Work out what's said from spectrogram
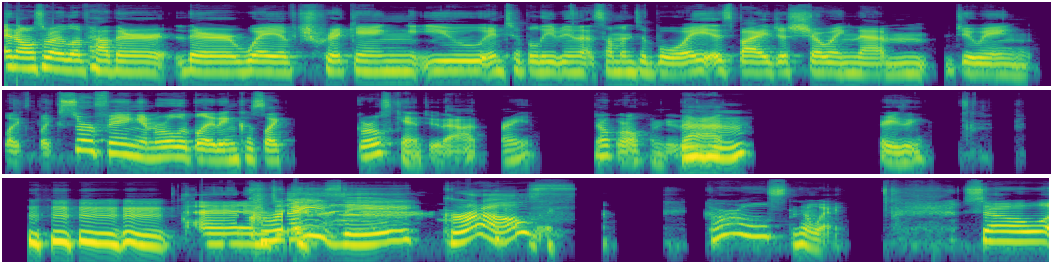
And also, I love how their their way of tricking you into believing that someone's a boy is by just showing them doing like like surfing and rollerblading because like girls can't do that, right? No girl can do that. Crazy. Mhm. And Crazy girls. girls, no way. So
